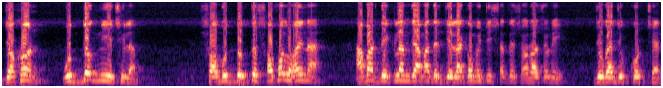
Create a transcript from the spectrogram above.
যখন উদ্যোগ নিয়েছিলাম, সব উদ্যোগ তো সফল হয় না। আবার দেখলাম যে আমাদের জেলা কমিটির সাথে সরাসরি যোগাযোগ করছেন।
